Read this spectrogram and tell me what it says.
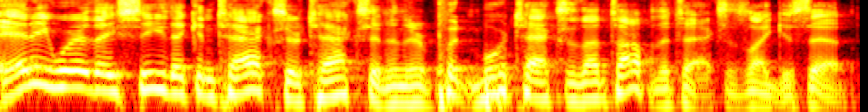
anywhere they see they can tax, they're taxing, and they're putting more taxes on top of the taxes, like you said.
